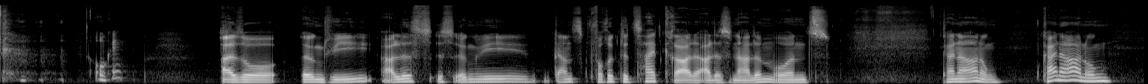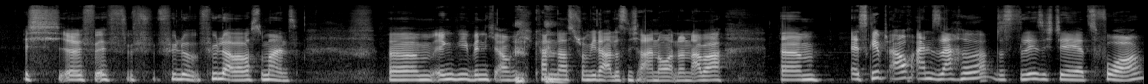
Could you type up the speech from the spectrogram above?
okay. Also irgendwie alles ist irgendwie ganz verrückte Zeit gerade, alles in allem und keine Ahnung. Keine Ahnung. Ich äh, fühle, fühle aber, was du meinst. Ähm, irgendwie bin ich auch, ich kann das schon wieder alles nicht einordnen, aber ähm, es gibt auch eine Sache, das lese ich dir jetzt vor,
